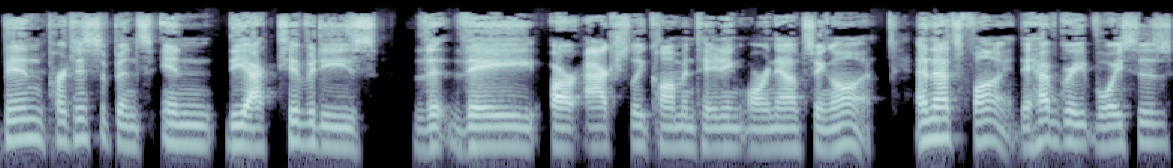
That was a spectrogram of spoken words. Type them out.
been participants in the activities that they are actually commentating or announcing on. And that's fine. They have great voices.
